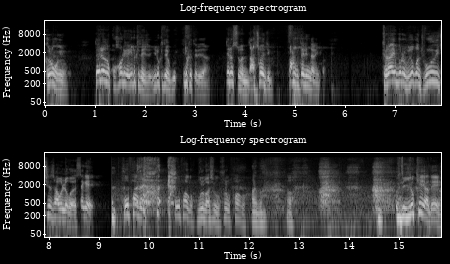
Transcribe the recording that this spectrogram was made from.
그런 거, 때려놓고 허리가 이렇게 되죠. 이렇게 되고, 이렇게 때리잖아. 때렸으면 낮춰야지 빵 때린다니까. 드라이브를 무조건 좋은 위치에서 잡으려고 해요, 세게. 호흡하고, 호흡하고, 물 마시고, 호흡하고. 아이고. 근데 이렇게 해야 돼.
